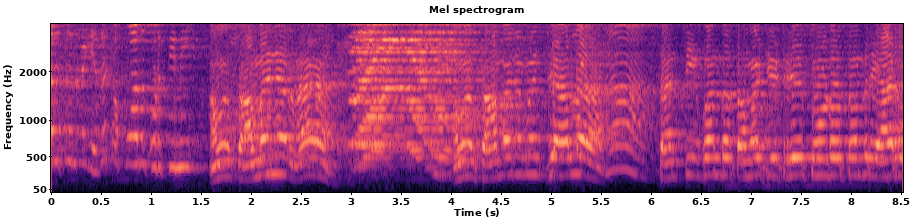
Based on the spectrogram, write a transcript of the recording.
ಮನುಷ್ಯ ನನಗೆ ಎದಕ್ಕೆ ಅಪವಾದ ಕೊಡ್ತೀನಿ? ಅವ ಸಾಮಾನ್ಯನ? ಅವ ಸಾಮಾನ್ಯ ಮನುಷ್ಯ ಅಲ್ಲ. ಸಂತಿಗೆ ಬಂದ ಟಮಾಟಿ ಟ್ರೇ ತೊಗೊಂಡೋತಂದ್ರೆ ಯಾರು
